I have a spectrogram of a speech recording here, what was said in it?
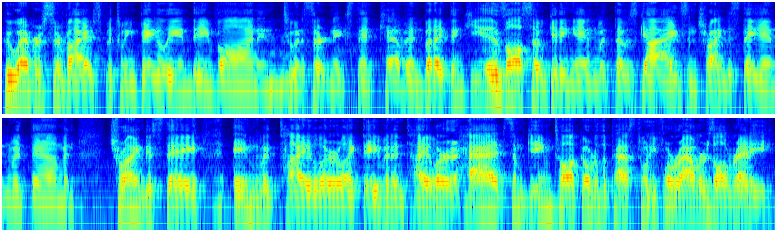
whoever survives between Bayleigh and Dave Da'Vonne and mm-hmm. to a certain extent Kevin. But I think he is also getting in with those guys and trying to stay in with them and trying to stay in with Tyler. Like David and Tyler had some game talk over the past mm-hmm. 24 hours already.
